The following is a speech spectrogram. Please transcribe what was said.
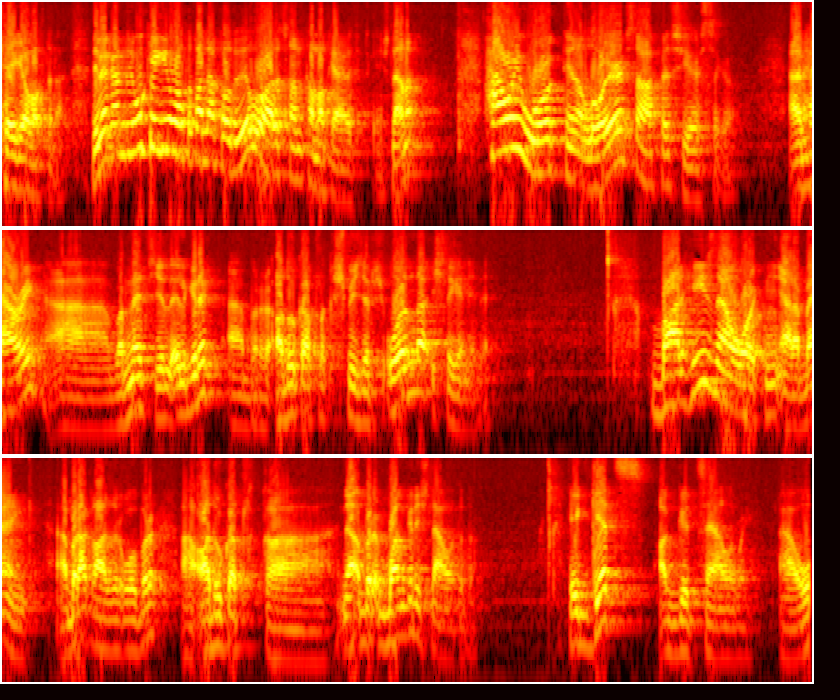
kelgan vaqtida. Demak, endi u kelgan vaqtda qanday qildi? U oshxonada tamoq yeyotib ekan, ishlami? Harry worked in a lawyer's office years ago. And Harry uh, bir necha yil ilgari uh, bir advokatlik ish bajarish o'rnida ishlagan edi. But he's now working at a bank. Biroq hozir u bir advokatlik bir bankda ishlayapti. He gets a good salary. U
